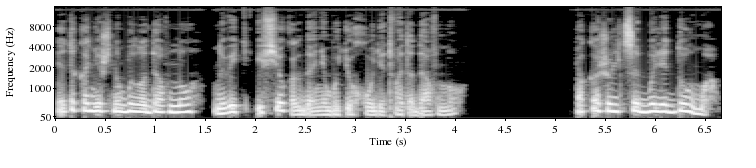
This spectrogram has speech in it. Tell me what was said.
Это, конечно, было давно, но ведь и все когда-нибудь уходит в это давно. Пока жильцы были дома,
